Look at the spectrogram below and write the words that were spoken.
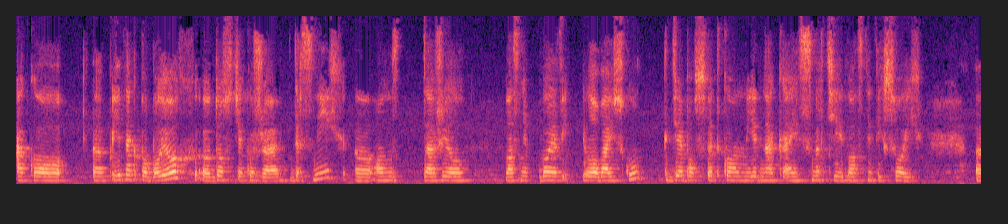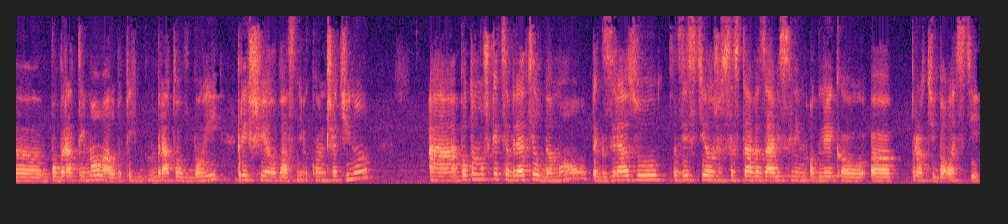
ako e, jednak po bojoch, dosť akože drsných, on zažil vlastne boje v Ilovajsku, kde bol svetkom jednak aj smrti vlastne tých svojich pobratimov alebo tých bratov v boji. Prišiel vlastne o končatinu a potom už keď sa vrátil domov, tak zrazu zistil, že sa stáva závislým od liekov e, proti bolesti.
